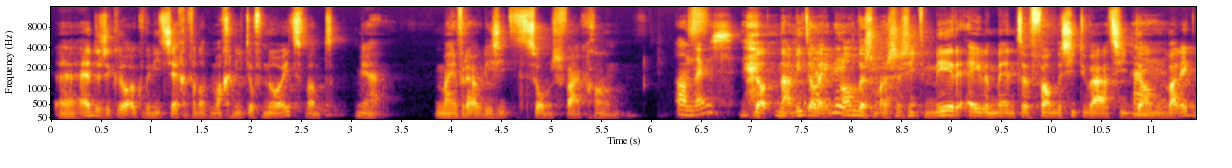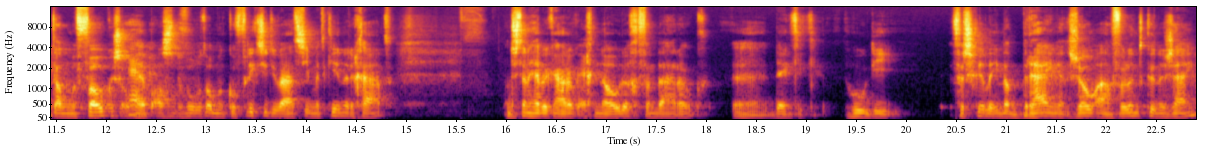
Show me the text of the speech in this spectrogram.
Eh, hè, dus ik wil ook weer niet zeggen van dat mag niet of nooit. Want ja, mijn vrouw die ziet soms vaak gewoon Anders. dat, nou niet alleen Nee. anders, maar ze ziet meer elementen van de situatie dan Ah, ja. waar ik dan mijn focus op Ja. heb als het bijvoorbeeld om een conflict situatie met kinderen gaat. Dus dan heb ik haar ook echt nodig. Vandaar ook, eh, denk ik, hoe die verschillen in dat brein zo aanvullend kunnen zijn.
